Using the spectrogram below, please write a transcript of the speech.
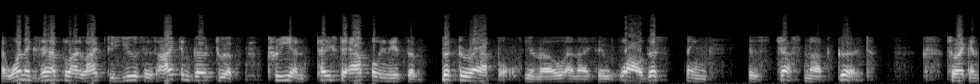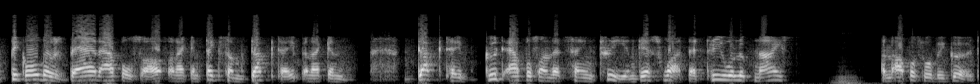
And one example I like to use is I can go to a tree and taste the apple, and it's a bitter apple, you know, and I say, wow, this thing is just not good. So I can pick all those bad apples off, and I can take some duct tape, and I can duct tape good apples on that same tree. And guess what? That tree will look nice, and apples will be good.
